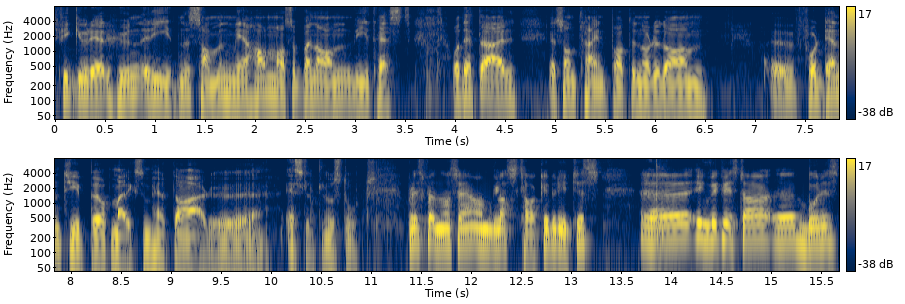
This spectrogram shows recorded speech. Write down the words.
figurerer hun ridende sammen med ham, altså på en annen hvit hest. Og dette er et sånt tegn på at når du da eh, får den type oppmerksomhet, da er du eh, eslet til noe stort. Det blir spennende å se om glasstaket brytes. Uh, Yngve Kvistad, uh, Boris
